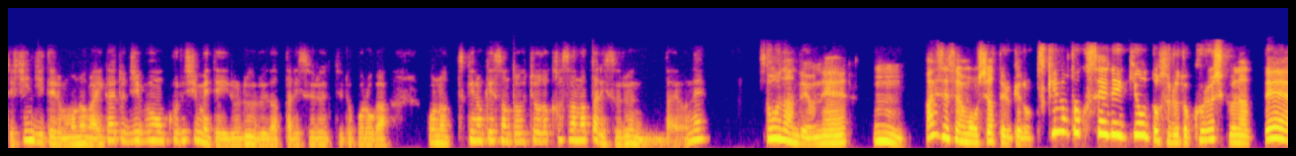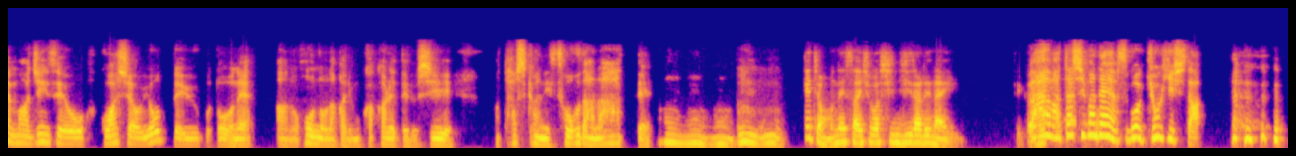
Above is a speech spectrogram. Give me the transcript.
て信じてるものが意外と自分を苦しめているルールだったりするっていうところが、この月の決算とちょうど重なったりするんだよね。そうなんだよね。うん。愛先生もおっしゃってるけど、月の特性で生きようとすると苦しくなって、まあ人生を壊しちゃうよっていうことをね、あの本の中にも書かれてるし、まあ確かにそうだなって。うんうんうん。うんうん。けいちゃんもね、最初は信じられないいねああ、私はね、すごい拒否した。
